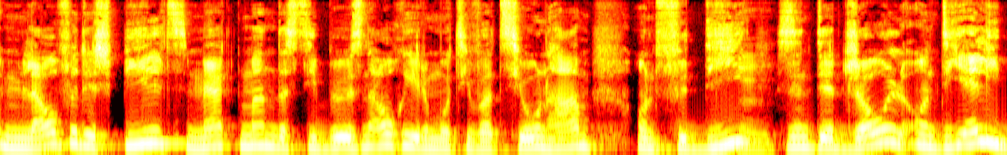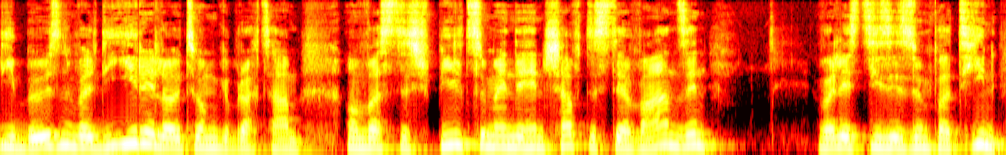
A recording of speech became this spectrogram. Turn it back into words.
im Laufe des Spiels merkt man, dass die Bösen auch ihre Motivation haben und für die mhm. sind der Joel und die Ellie die Bösen, weil die ihre Leute umgebracht haben. Und was das Spiel zum Ende hin schafft, ist der Wahnsinn, weil es diese Sympathien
